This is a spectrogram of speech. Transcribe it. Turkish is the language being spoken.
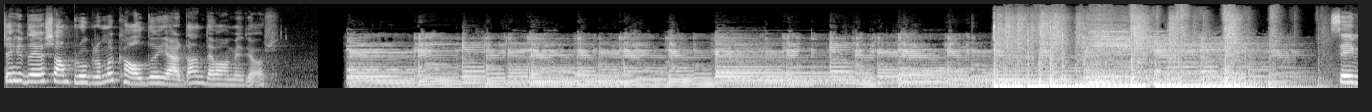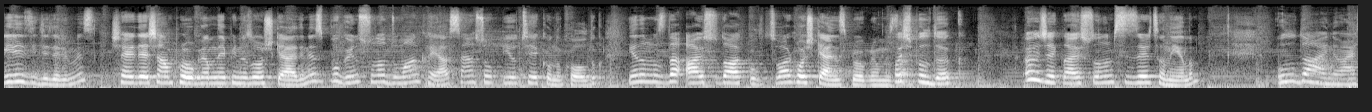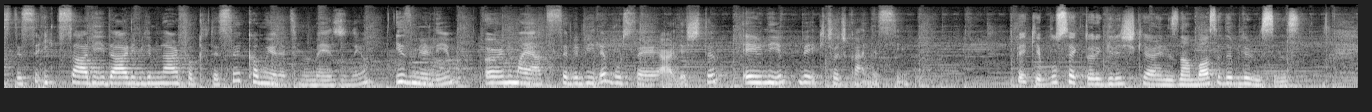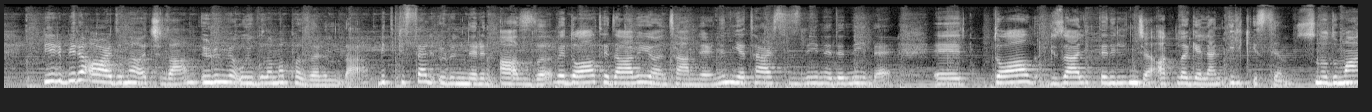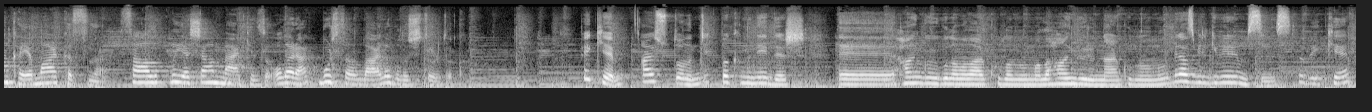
Şehirde Yaşam programı kaldığı yerden devam ediyor. Sevgili izleyicilerimiz, Şehirde Yaşam programına hepiniz hoş geldiniz. Bugün Suna Dumankaya, Sense of Beauty'ye konuk olduk. Yanımızda Aysu Akbulut var. Hoş geldiniz programımıza. Hoş bulduk. Öncelikle Aysu Hanım sizleri tanıyalım. Uludağ Üniversitesi İktisadi İdari Bilimler Fakültesi Kamu Yönetimi mezunuyum. İzmirliyim. Öğrenim hayatı sebebiyle Bursa'ya yerleştim. Evliyim ve iki çocuk annesiyim. Peki bu sektöre giriş hikayenizden bahsedebilir misiniz? Birbiri ardına açılan ürün ve uygulama pazarında bitkisel ürünlerin azlığı ve doğal tedavi yöntemlerinin yetersizliği nedeniyle e, doğal güzellik denilince akla gelen ilk isim Suna Dumankaya markasını Sağlıklı Yaşam Merkezi olarak Bursalılarla buluşturduk. Peki Aysu Hanım cilt bakımı nedir? Ee, hangi uygulamalar kullanılmalı, hangi ürünler kullanılmalı? Biraz bilgi verir misiniz? Tabii ki.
